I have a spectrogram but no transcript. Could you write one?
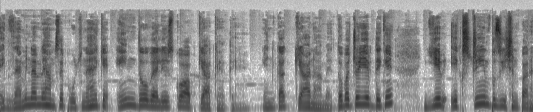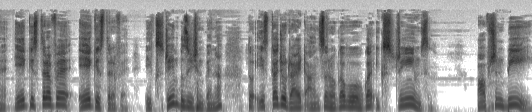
एग्जामिनर ने हमसे पूछना है कि इन दो वैल्यूज़ को आप क्या कहते हैं? इनका क्या नाम है? तो बच्चों, ये देखें, ये एक्सट्रीम पोजीशन पर है। एक इस तरफ़ है? एक इस तरफ़ है? एक्सट्रीम पोजीशन पे ना तो इसका जो राइट right आंसर होगा, वो होगा एक्सट्रीम्स ऑप्शन बी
